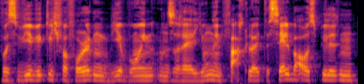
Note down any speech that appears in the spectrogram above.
was wir wirklich verfolgen. Wir wollen unsere jungen Fachleute selber ausbilden.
